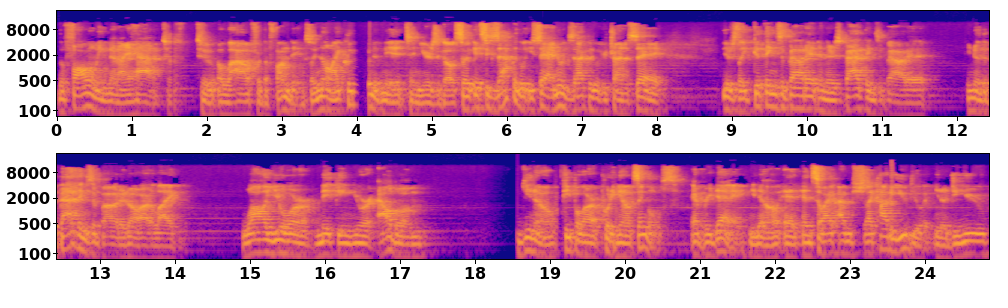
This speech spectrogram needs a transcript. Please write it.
the following that I had to to allow for the funding. So no, I couldn't have made it ten years ago. So it's exactly what you say. I know exactly what you're trying to say. There's like good things about it, and there's bad things about it. You know, the bad things about it are like while you're making your album, you know, people are putting out singles every day. You know, and and so I, I'm like, how do you do it? You know, do you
